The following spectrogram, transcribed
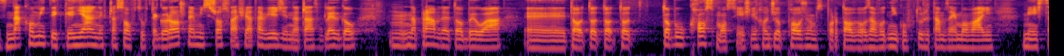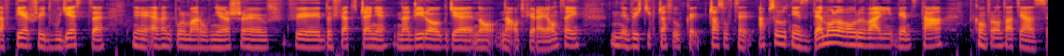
znakomitych, genialnych czasowców. Tegoroczne Mistrzostwa Świata w jeździe na czas w Glasgow mm, naprawdę to była, e, to, to, to, to, to był kosmos, jeśli chodzi o poziom sportowy, o zawodników, którzy tam zajmowali miejsca w pierwszej dwudziestce. E, Evenpool ma również w, w doświadczenie na Giro, gdzie no, na otwierającej wyścig czasówkę, czasówce absolutnie zdemolował rywali, więc ta konfrontacja z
